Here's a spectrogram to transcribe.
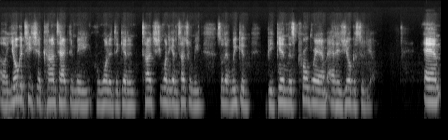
a yoga teacher contacted me who wanted to get in touch. She wanted to get in touch with me so that we could begin this program at his yoga studio. And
